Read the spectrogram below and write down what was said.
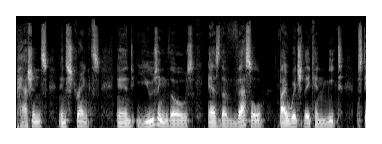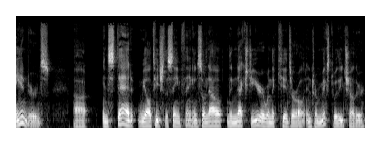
passions and strengths and using those as the vessel by which they can meet standards. Uh, instead, we all teach the same thing. And so now, the next year, when the kids are all intermixed with each other,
